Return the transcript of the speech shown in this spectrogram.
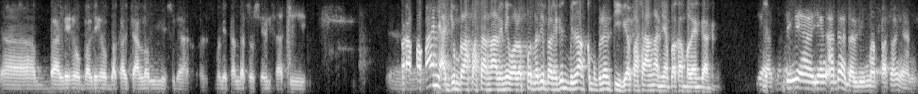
uh, bakal calon ini sudah sebagai tanda sosialisasi. Berapa banyak jumlah pasangan ini? Walaupun tadi Bang Edin bilang kemungkinan tiga pasangan yang bakal melenggang. Ya, saat ini eh, yang ada ada lima pasangan.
